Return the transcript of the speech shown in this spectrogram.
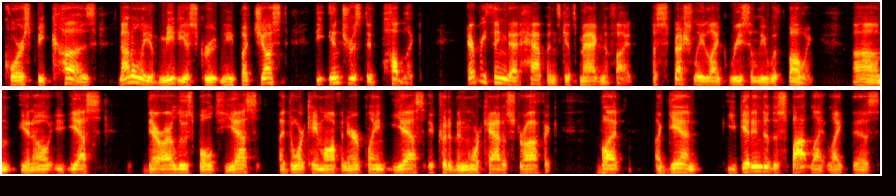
course, because not only of media scrutiny, but just the interested public, everything that happens gets magnified, especially like recently with Boeing. Um, you know, yes, there are loose bolts. Yes, a door came off an airplane. Yes, it could have been more catastrophic. But again, you get into the spotlight like this,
